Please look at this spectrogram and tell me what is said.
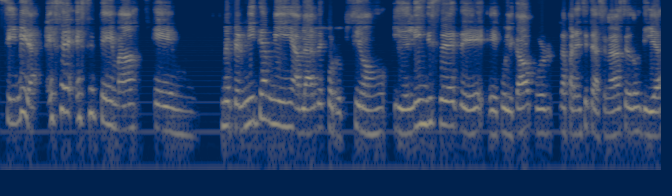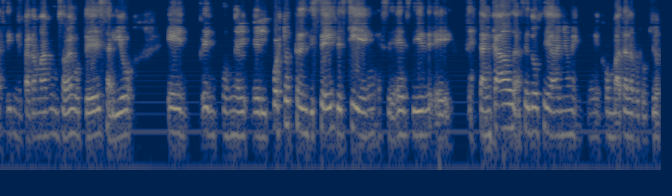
Sí, mira, ese, ese tema em, me permite a mí hablar de corrupción y del índice de, eh, publicado por la Apariencia Internacional hace dos días en Panamá, como saben ustedes, salió con el, puesto 36 de 100, es, decir, eh, estancado de hace 12 años en, el combate a la corrupción.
